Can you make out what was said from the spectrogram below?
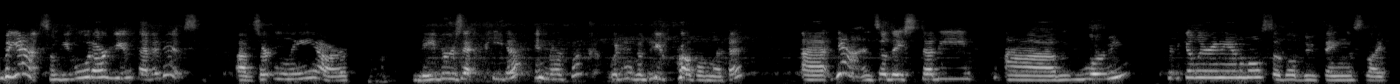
But yeah, some people would argue that it is. Um, certainly, our neighbors at PETA in Norfolk would have a big problem with it. Uh, yeah, and so they study um, learning, particularly in animals. So they'll do things like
